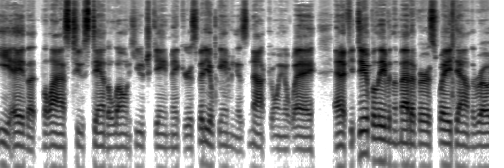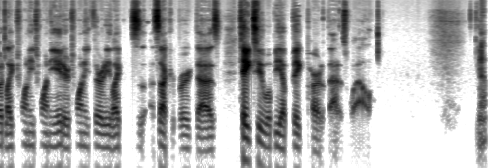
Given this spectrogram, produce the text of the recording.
EA, that the last two standalone huge game makers. Video gaming is not going away. And if you do believe in the metaverse way down the road, like 2028 or 2030, like Zuckerberg does, Take Two will be a big part of that as well. Yeah,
